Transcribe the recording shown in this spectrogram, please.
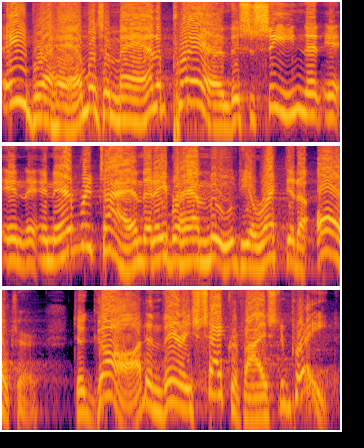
Abraham was a man of prayer, and this is seen that in, in every time that Abraham moved, he erected an altar to God, and there he sacrificed and prayed.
